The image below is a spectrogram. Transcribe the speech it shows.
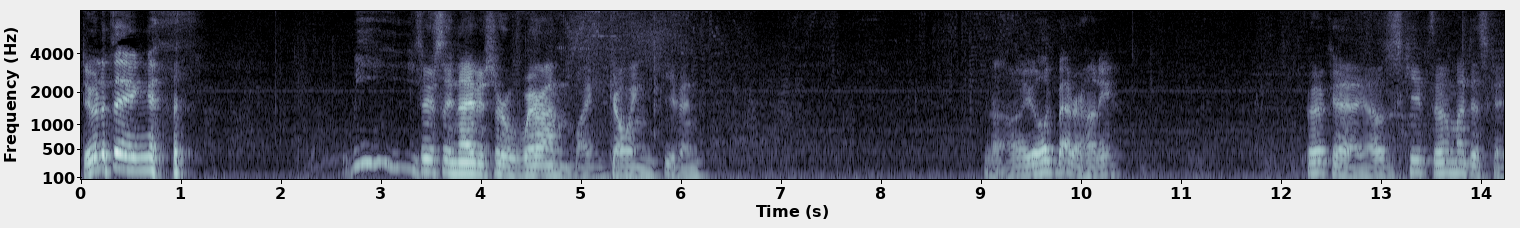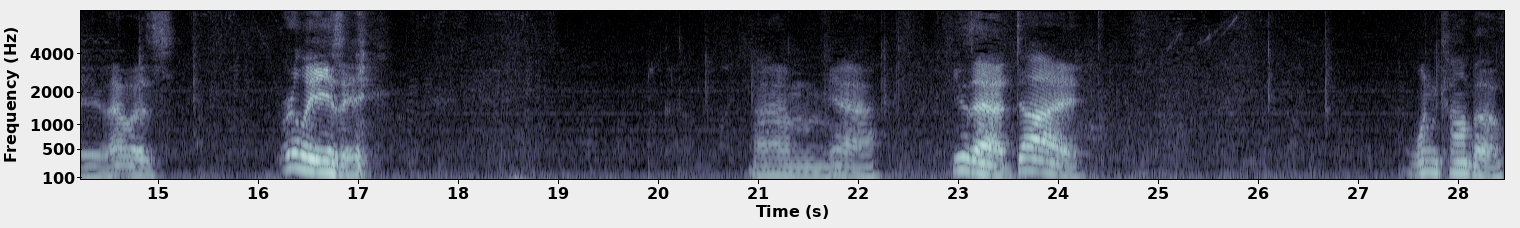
Doing a thing. Wee. Seriously, not even sure where I'm like going even. Oh, you look better, honey. Okay, I'll just keep throwing my disc at you. That was really easy. Um, yeah. You there, die! One combo.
